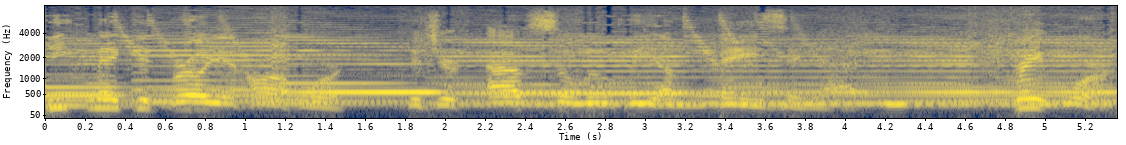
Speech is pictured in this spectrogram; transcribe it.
Keep making brilliant artwork, because you're absolutely amazing at. Great work.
